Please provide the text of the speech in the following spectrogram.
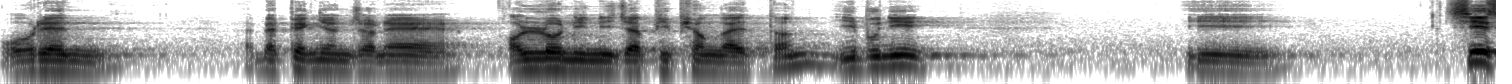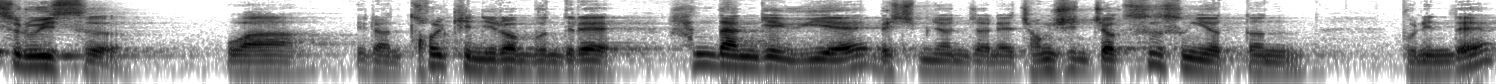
오랜 몇백 년 전에 언론인이자 비평가였던 이분이 이 C.S. 루이스와 이런 톨킨 이런 분들의 한 단계 위에 몇십 년 전에 정신적 스승이었던 분인데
